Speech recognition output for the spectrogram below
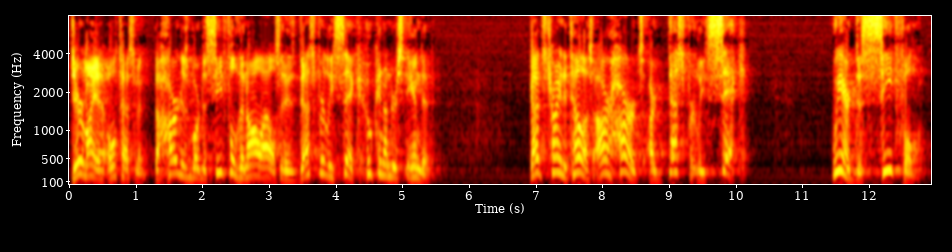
Jeremiah, Old Testament, the heart is more deceitful than all else and is desperately sick. Who can understand it? God's trying to tell us our hearts are desperately sick. We are deceitful.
